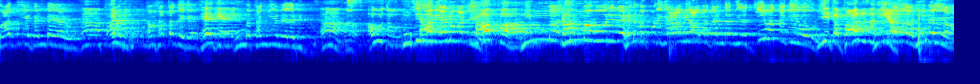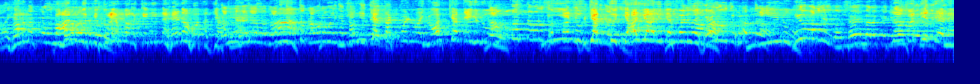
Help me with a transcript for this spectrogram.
ಮಾದ್ರಿಯ ಗಂಡ ಯಾರು ನಾವು ಸತ್ತದ್ದೇಗೆ ಹೇಗೆ? ನಿಮ್ಮ ತಂಗಿಯ ಮೇಲೆ ಬಿದ್ದು ಹೌದು ಏನು ಮಾಡಲಿ ನಿಮ್ಮ. ನಿಮ್ಮ ಊರಿನ ಹೆಣ್ಮಕ್ಕಳು ಯಾವ ಯಾವ ಗಂಡಂದಿರ ಜೀವ ತೆಗೆಯುವವರು ಈಗ ಬಾನು ನೀವೆಲ್ಲ ನೀವೆಲ್ಲ ಹೆಣ್ಮಕ್ಕಳು ಭಾನುಮತಿ. ಸ್ವಯಂವರಕ್ಕೆ ನಿನ್ನ ಹೆಣ ಹೋದದ್ಯಾಕೆ? ನನ್ನ ಹೆಣ ಅಲ್ಲ, ನಾನು ತಂದಿದ್ದೇನೆ. ತಕ್ಕೊಳ್ಳುವ ಯೋಗ್ಯತೆ ಇಲ್ಲ ನಮ್ಮಂತವರು ನೀನು ಗೆದ್ದು ಯಾರ್ಯಾರಿಗೆ ಕೊಡುವ? ಹೇಳುವುದು ಮಾತ್ರ ನೀನು ನೀವು ಬರ್ಲಿಲ್ವಾ ಸ್ವಯಂವರಕ್ಕೆ ಬಂದಿದ್ದೇನೆ.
